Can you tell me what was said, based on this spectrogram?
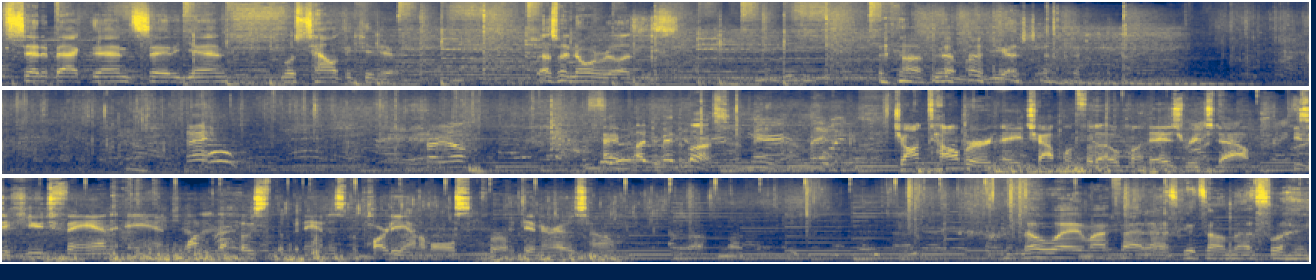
said it back then, say it again, most talented kid here. That's why no one realizes. oh, never mind, you guys do. Hey. Hey, glad you make the bus. John Talbert, a chaplain for the Oakland A's, reached out. He's a huge fan and wanted to host the Bananas the Party Animals for dinner at his home. no way my fat ass gets on that swing.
